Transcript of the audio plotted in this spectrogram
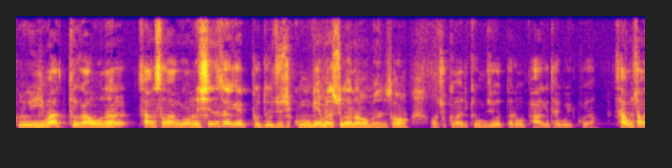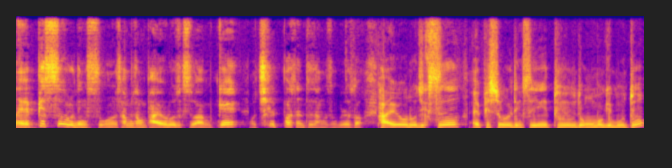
그리고 이마트가 오늘 상승한 거는 신세계 푸드 주식 공개 매수가 나오면서 어, 주가가 이렇게 움직였다고 파악이 되고 있고요. 삼성 에피스 홀딩스 오늘 삼성 바이오로직스와 함께 어, 7% 상승. 그래서 바이오로직스, 에피스 홀딩스 이 두 종목이 모두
